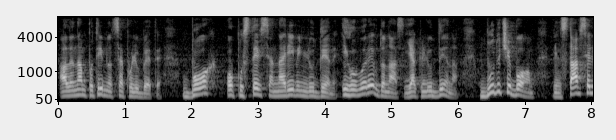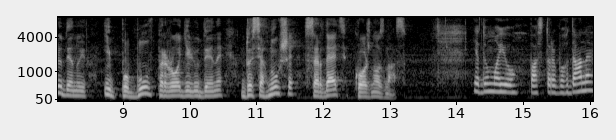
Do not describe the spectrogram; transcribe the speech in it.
Але нам потрібно це полюбити. Бог опустився на рівень людини і говорив до нас як людина. Будучи Богом, він стався людиною і побув в природі людини, досягнувши сердець кожного з нас. Я думаю, пасторе Богдане,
